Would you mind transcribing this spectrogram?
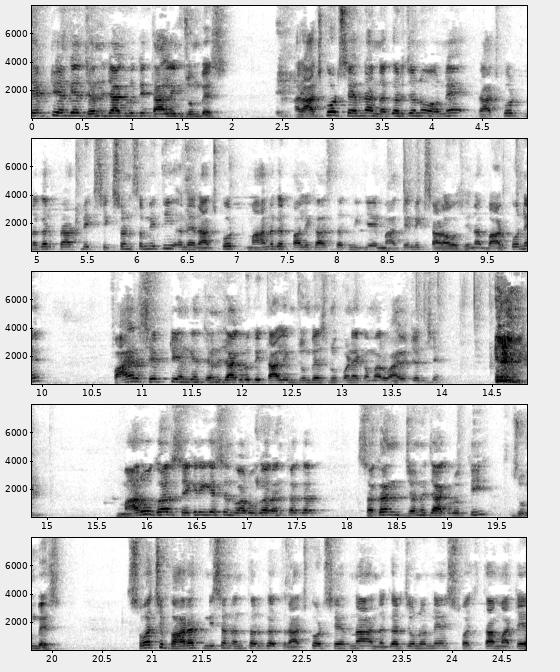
સેફટી અંગે જનજાગૃતિ તાલીમ ઝુંબેશ. રાજકોટ શહેરના નગરજનો અને રાજકોટ નગર પ્રાથમિક શિક્ષણ સમિતિ અને રાજકોટ મહાનગરપાલિકા હસ્તકની જે માધ્યમિક શાળાઓ છે, એના બાળકોને ફાયર સેફટી અંગે જનજાગૃતિ તાલીમ ઝુંબેશનું પણ એક અમારું આયોજન છે. મારું ઘર સેગ્રીગેશન વાળું ઘર અંતર્ગત સઘન જનજાગૃતિ ઝુંબેશ. સ્વચ્છ ભારત મિશન અંતર્ગત રાજકોટ શહેરના નગરજનોને સ્વચ્છતા માટે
